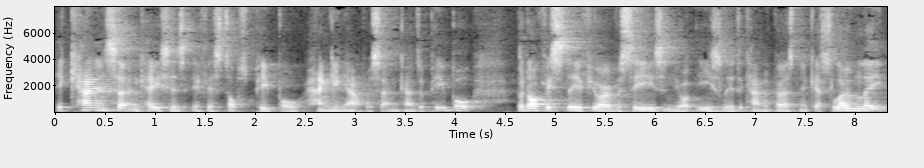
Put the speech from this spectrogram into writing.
It can, in certain cases, if it stops people hanging out with certain kinds of people. But obviously, if you're overseas and you're easily the kind of person who gets lonely,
